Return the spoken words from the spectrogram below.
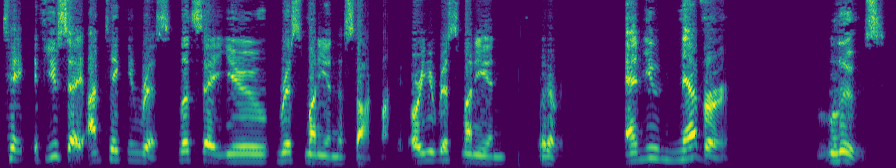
take, if you say, I'm taking risks, let's say you risk money in the stock market or you risk money in whatever, and you never lose,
